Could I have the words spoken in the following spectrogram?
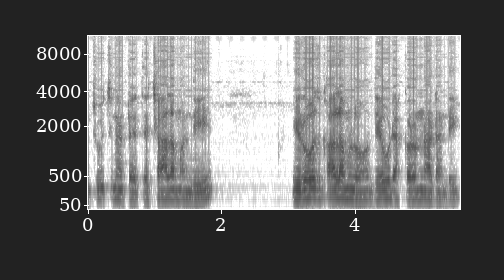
చూచినట్లయితే చాలామంది ఈరోజు కాలంలో దేవుడు ఎక్కడున్నాడండి?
